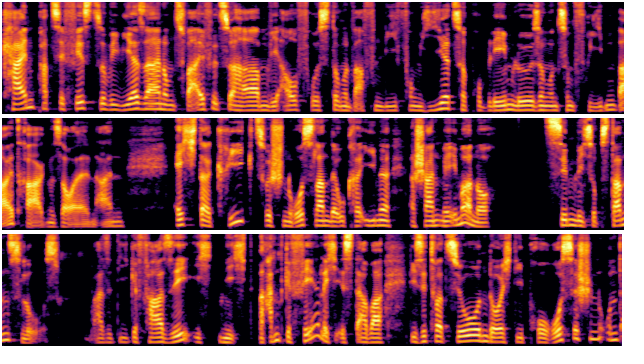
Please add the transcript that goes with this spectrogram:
kein Pazifist so wie wir sein, um Zweifel zu haben, wie Aufrüstung und Waffenlieferung hier zur Problemlösung und zum Frieden beitragen sollen. Ein echter Krieg zwischen Russland und der Ukraine erscheint mir immer noch ziemlich substanzlos also die Gefahr sehe ich nicht. Brandgefährlich ist aber die Situation durch die prorussischen und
